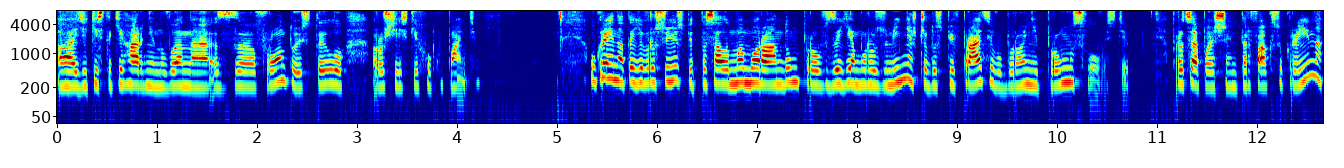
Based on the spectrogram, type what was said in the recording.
е, якісь такі гарні новини з фронту і з тилу російських окупантів. Україна та Євросоюз підписали меморандум про взаєморозуміння щодо співпраці в оборонній промисловості. Про це пише Інтерфакс Україна.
